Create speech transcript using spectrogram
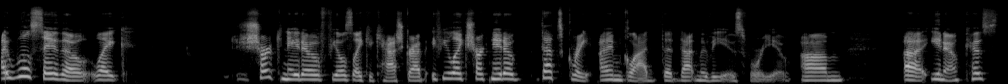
I will say though, like Sharknado feels like a cash grab. If you like Sharknado, that's great. I'm glad that that movie is for you. Um uh you know, cuz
